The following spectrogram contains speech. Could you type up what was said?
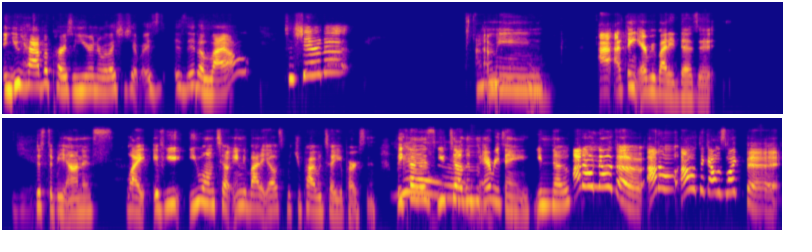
you have a person you're in a relationship. Is is it allowed? To share that? I, I mean, I, I, think everybody does it. Yeah. Just to be honest. Like if you you won't tell anybody else, but you probably tell your person because yeah. you tell them everything, you know. I don't know though. I don't I don't think I was like that.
